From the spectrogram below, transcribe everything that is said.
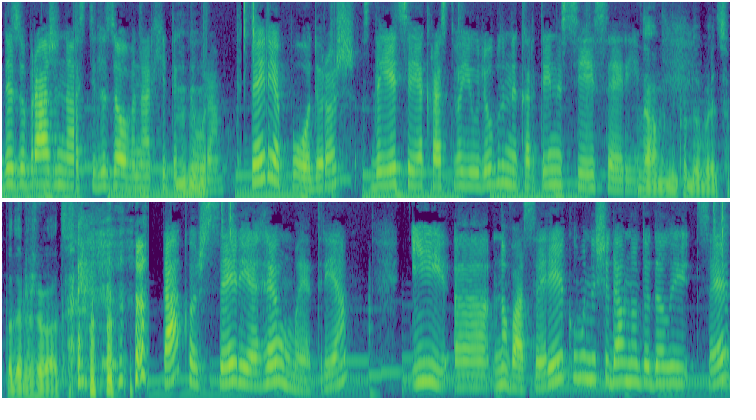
де зображена стилізована архітектура. Серія подорож. Здається, якраз твої улюблені картини з цієї серії. Да, мені подобається подорожувати. Також серія геометрія. І е, нова серія, яку ми нещодавно додали, це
